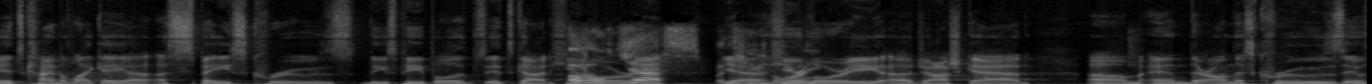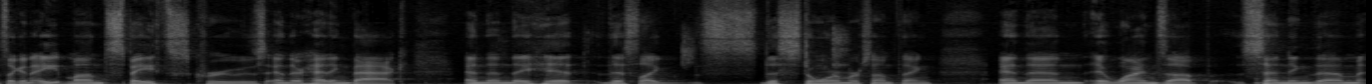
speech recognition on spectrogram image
It's kind of like a a, a space cruise. These people, it's it's got Hugh Oh, Laurie, yes, with yeah, Hugh Laurie. Laurie, uh, Josh Gad, um, and they're on this cruise. It was like an eight month space cruise, and they're heading back, and then they hit this like s- this storm or something, and then it winds up sending them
